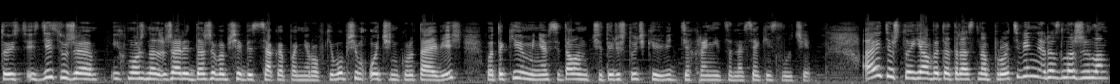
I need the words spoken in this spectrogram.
То есть здесь уже их можно жарить даже вообще без всякой панировки. В общем, очень крутая вещь. Вот такие у меня всегда вон 4 штучки, видите, хранится на всякий случай. А эти, что я в этот раз на противень разложила,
